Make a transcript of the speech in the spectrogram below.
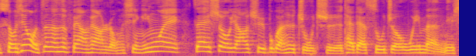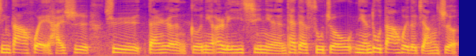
首先，我真的是非常非常荣幸，因为在受邀去，不管是主持太太苏州 Women 女性大会，还是去担任隔年二零一七年太太苏州年度大会的讲者。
